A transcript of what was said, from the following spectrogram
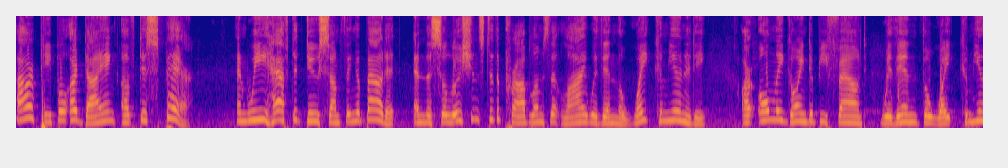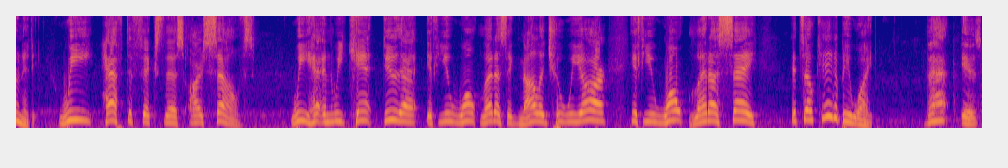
Our people are dying of despair. And we have to do something about it. And the solutions to the problems that lie within the white community are only going to be found within the white community. We have to fix this ourselves. We and we can't do that if you won't let us acknowledge who we are, if you won't let us say it's okay to be white. That is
